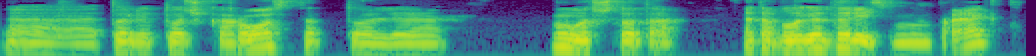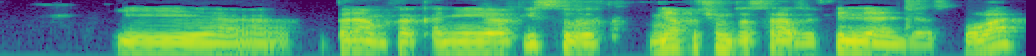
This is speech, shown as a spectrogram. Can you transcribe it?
э, то ли точка роста, то ли... Ну, вот что-то. Это благотворительный проект. И э, прям как они ее описывают, у меня почему-то сразу Финляндия всплыла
